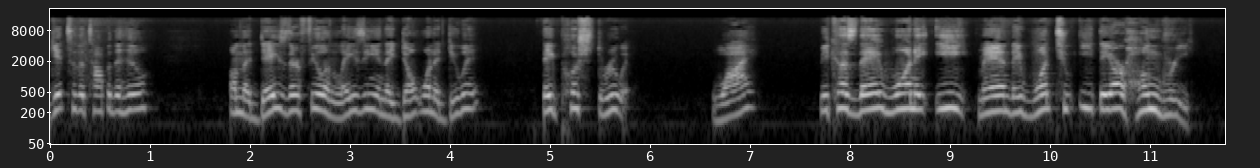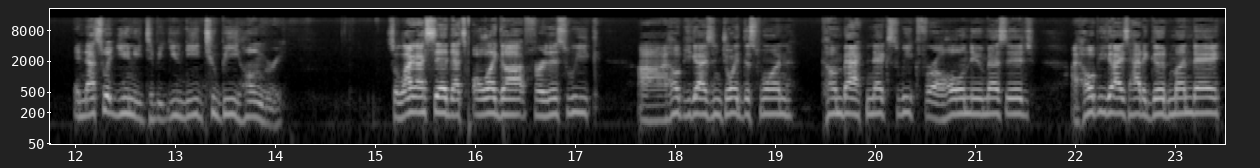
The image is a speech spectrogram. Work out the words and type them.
get to the top of the hill, on the days they're feeling lazy and they don't want to do it, they push through it. Why? Because they want to eat, man. They want to eat. They are hungry. And that's what you need to be. You need to be hungry. So, like I said, that's all I got for this week. Uh, I hope you guys enjoyed this one. Come back next week for a whole new message. I hope you guys had a good Monday.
